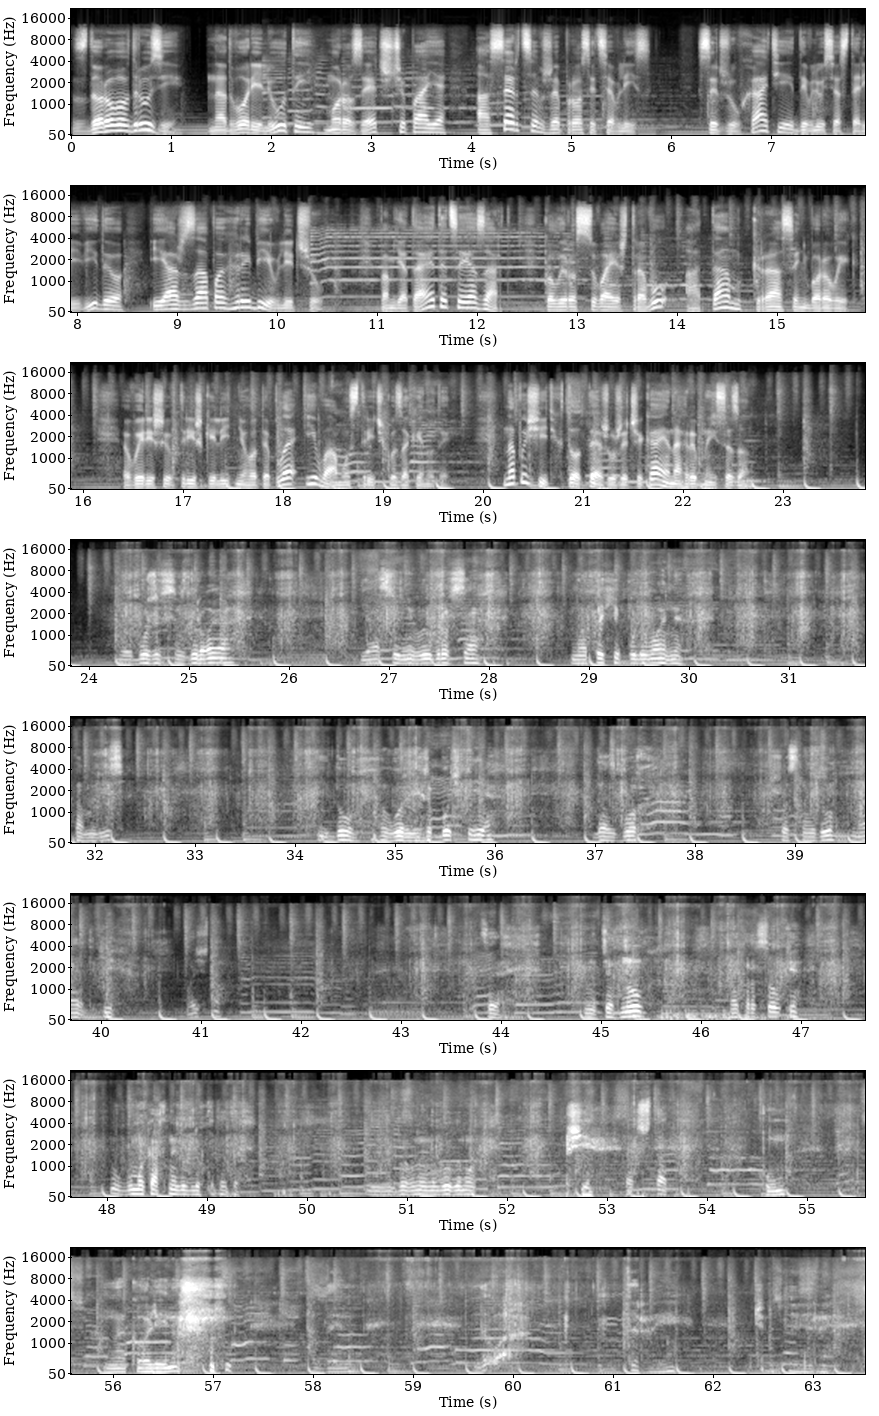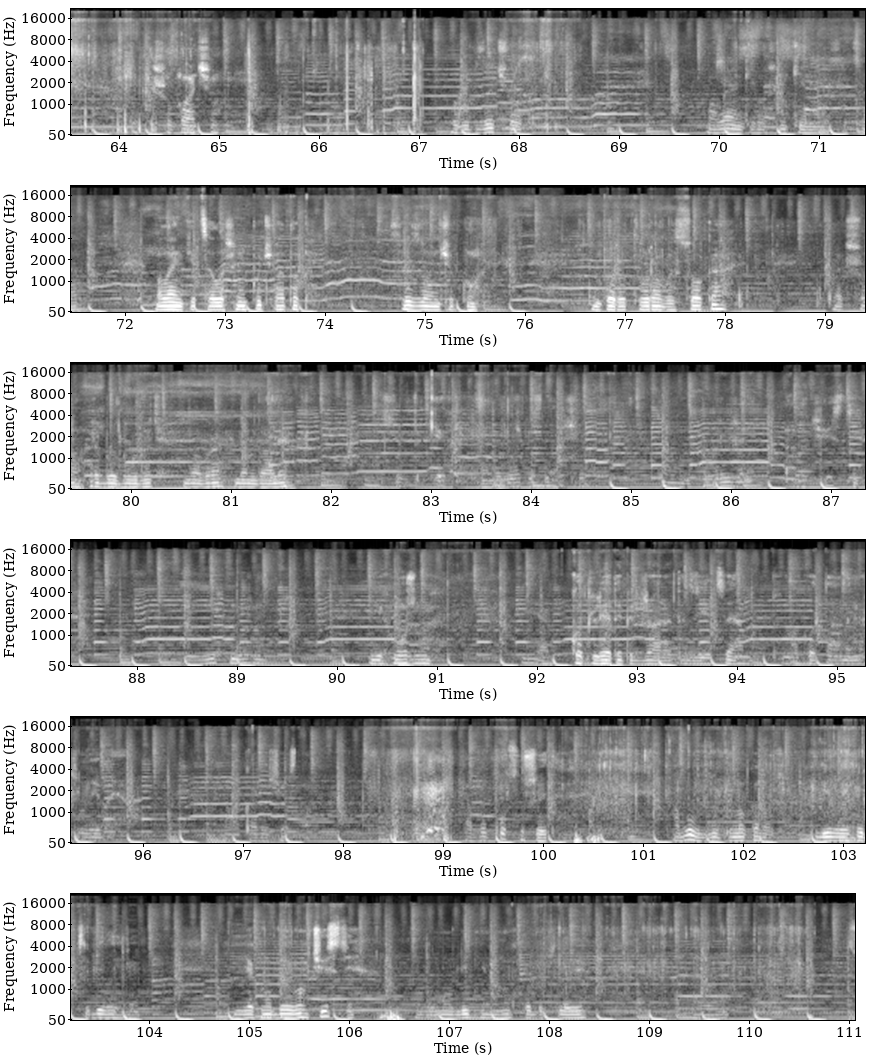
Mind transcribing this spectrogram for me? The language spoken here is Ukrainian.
Здорово, друзі! На дворі лютий, морозець щипає, а серце вже проситься в ліс. Сиджу в хаті, дивлюся старі відео і аж запах грибів лічу. Пам'ятаєте цей азарт, коли розсуваєш траву, а там красень боровик. Вирішив трішки літнього тепла і вам у стрічку закинути. Напишіть, хто теж уже чекає на грибний сезон. Дай Боже всім здоров'я. Я сьогодні вибрався на тихе полювання. Там ліс. Йду, говорю, грибочки є. Дасть Бог. Щось знайду. Маю такі, бачите? Це натягнув на кросовки. В гумаках не люблю ходити. Бо вони не були мокрі. Так що так. Пум. На коліна. 4. Тільки що бачу. Рюкзачок. Маленький лишеньки Це Маленький це лише початок сезончику. Температура висока. Так що гриби будуть. Добре, йдемо далі. Їх можна котлети піджарити з яйцем. Смакота неможлива. Ну, кажу чесно. Або посушити. Або в зупу, ну коротше. Білий гриб це білий гриб. І як на диво чисті, я думаю, літні у них ходить побачливі.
